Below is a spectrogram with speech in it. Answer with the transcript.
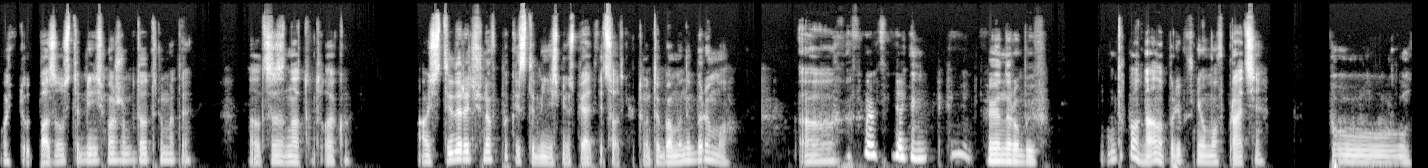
Ось тут базову стабільність можна буде отримати. Але це занадто далеко. А ось ти, до речі, навпаки, стабільність мінус 5%, тому тебе ми не беремо. Що я не робив? Ну, то погнали, поліпшення умов праці. Пу.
